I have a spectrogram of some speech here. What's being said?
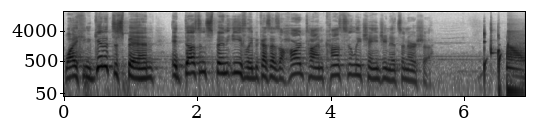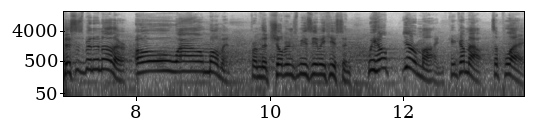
While you can get it to spin, it doesn't spin easily because it has a hard time constantly changing its inertia. This has been another Oh Wow moment from the Children's Museum of Houston. We hope your mind can come out to play.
